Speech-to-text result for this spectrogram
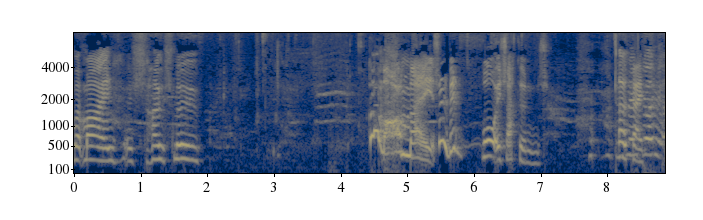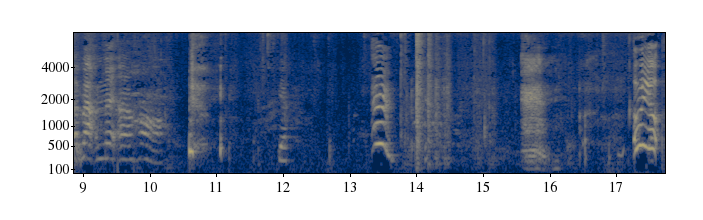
But mine is so smooth. Come on, mate. It should have been 40 seconds. Okay. We've done it about a minute and a half. yeah. Mm. Hurry up!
